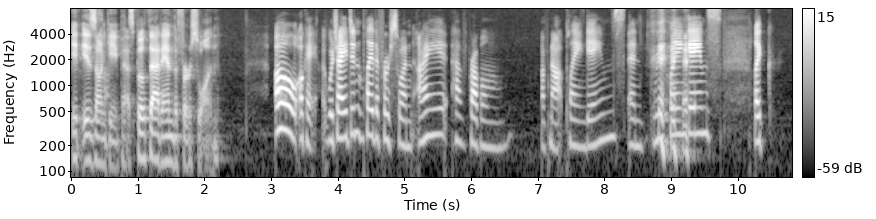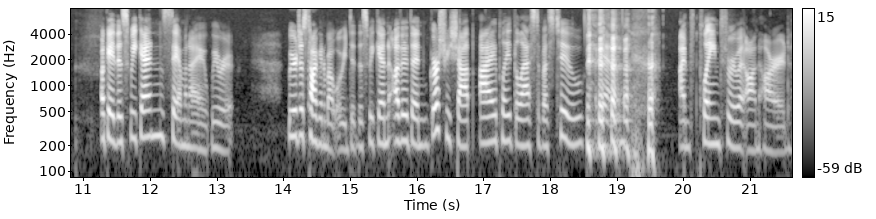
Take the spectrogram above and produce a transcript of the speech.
it is on game pass both that and the first one Oh, okay. Which I didn't play the first one. I have a problem of not playing games and replaying games. Like, okay, this weekend, Sam and I, we were we were just talking about what we did this weekend. Other than grocery shop, I played The Last of Us 2 again. I'm playing through it on hard,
